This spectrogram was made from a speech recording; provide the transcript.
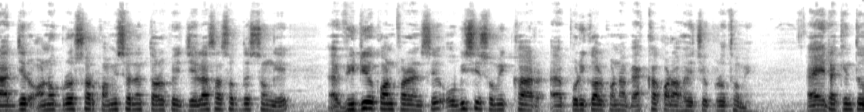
রাজ্যের অনগ্রসর কমিশনের তরফে জেলা শাসকদের সঙ্গে ভিডিও কনফারেন্সে ওবিসি সমীক্ষার পরিকল্পনা ব্যাখ্যা করা হয়েছে প্রথমে। এটা কিন্তু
